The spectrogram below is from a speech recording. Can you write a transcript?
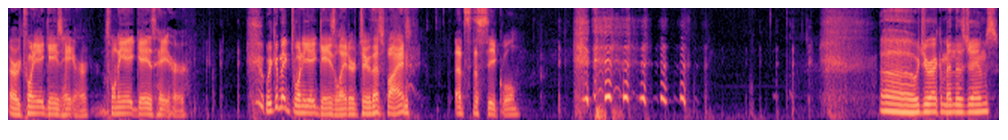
or 28 gays hate her. 28 gays hate her. We can make 28 gays later too. That's fine. That's the sequel. Uh, would you recommend this, James?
